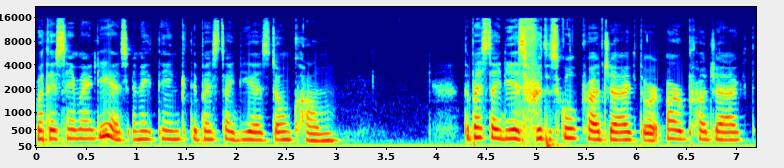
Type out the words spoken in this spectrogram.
with the same ideas. And I think the best ideas don't come. The best ideas for the school project or art project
